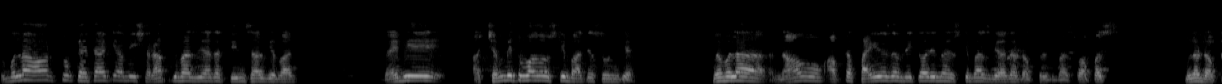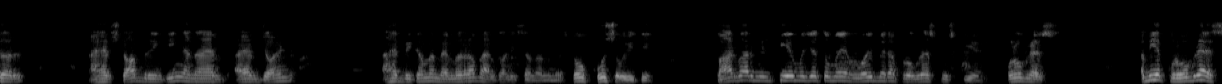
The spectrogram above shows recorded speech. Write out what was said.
तो बोला, और तू कहता है कि अभी शराब के पास गया था तीन साल के बाद। मैं भी अचंभित हुआ उसकी बातें सुन के। मैं बोला, now after five years of recovery मैं उसके पास गया था डॉक्टर के पास, वापस। बोला doctor I have stop drinking and I I have joined I have become a member of Alcoholics Anonymous तो खुश हुई थी। बार बार मिलती है मुझे तो मैं, वही मेरा प्रोग्रेस पूछती है। प्रोग्रेस अभी ये प्रोग्रेस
